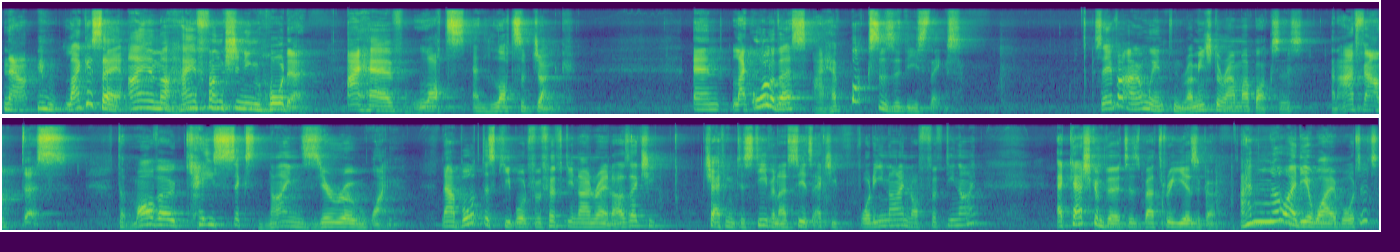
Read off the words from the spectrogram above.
Now, like I say, I am a high functioning hoarder. I have lots and lots of junk. And like all of us, I have boxes of these things. So if I went and rummaged around my boxes and I found this, the Marvo K6901. Now I bought this keyboard for 59 Rand. I was actually chatting to Stephen. I see it's actually 49, not 59. At Cash Converters about three years ago. I have no idea why I bought it.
